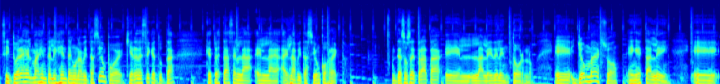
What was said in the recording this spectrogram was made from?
si tú eres el más inteligente en una habitación, pues quiere decir que tú, estás, que tú estás en la, en la, la habitación correcta. De eso se trata la ley del entorno. Eh, John Maxwell en esta ley eh,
